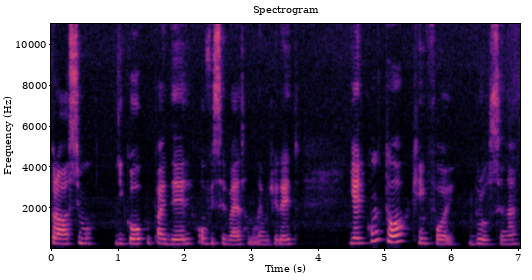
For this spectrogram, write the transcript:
próximo, ligou pro pai dele, ou vice-versa, não lembro direito, e ele contou quem foi Bruce, né?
